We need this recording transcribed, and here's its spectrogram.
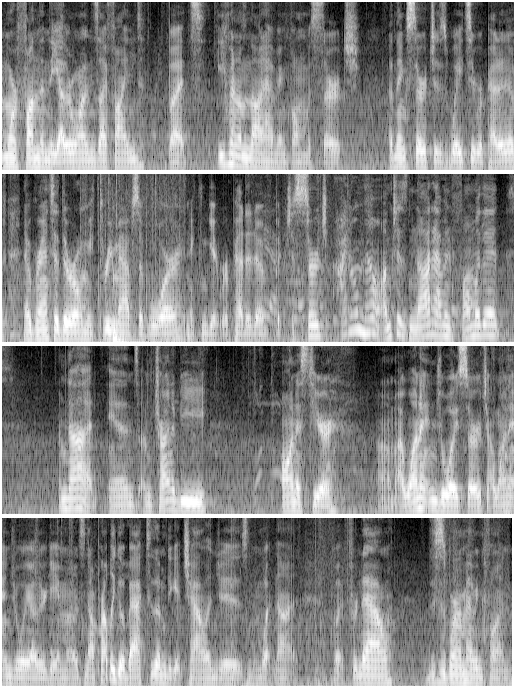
more fun than the other ones I find, but even I'm not having fun with Search. I think Search is way too repetitive. Now granted there are only three maps of War and it can get repetitive, but just Search, I don't know. I'm just not having fun with it. I'm not, and I'm trying to be honest here. Um, I want to enjoy Search. I want to enjoy other game modes. and I'll probably go back to them to get challenges and whatnot. But for now, this is where I'm having fun.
